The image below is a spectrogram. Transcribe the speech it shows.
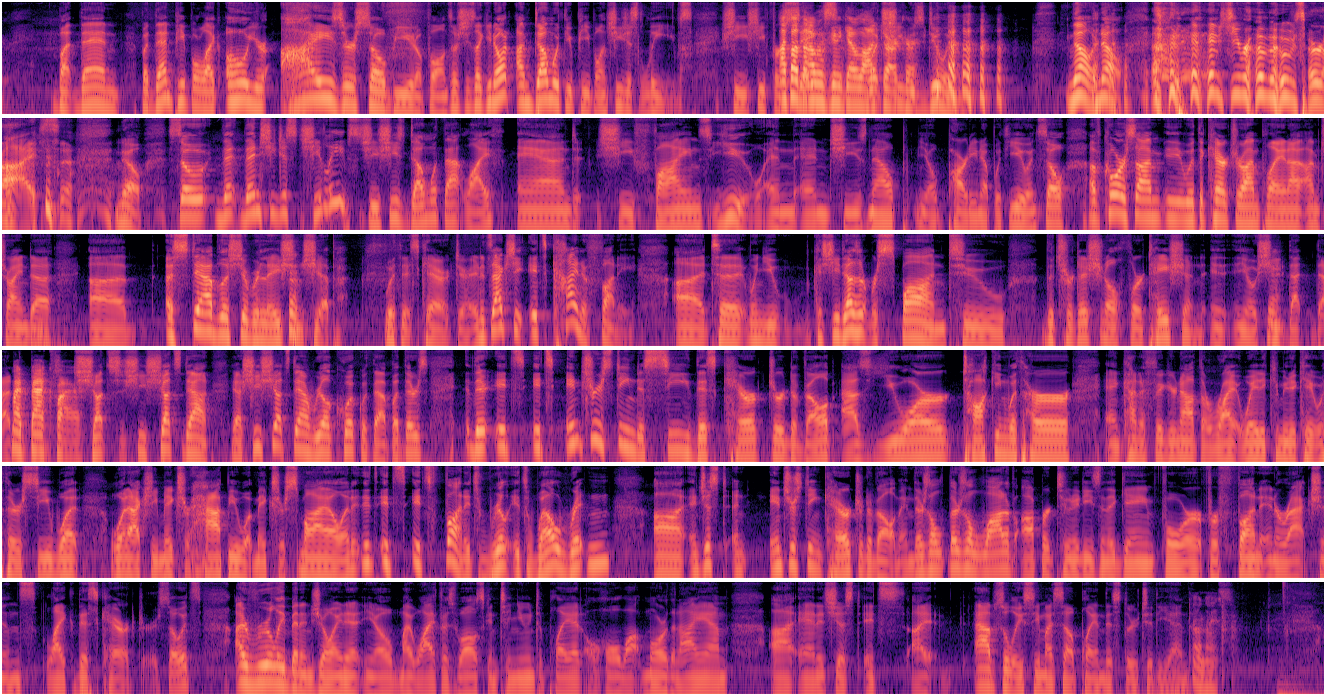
But then but then people are like oh your eyes are so beautiful. And so she's like you know what? I'm done with you people. And she just leaves. She she forsakes I thought that was gonna get a lot what darker. she was doing no no. And then she removes her eyes. No. So th- then she just she leaves. She she's done with that life and she finds you and and she's now you know partying up with you. And so of course i'm with the character i'm playing I, i'm trying to uh establish a relationship with this character. And it's actually it's kind of funny uh to when you because she doesn't respond to the traditional flirtation you know she Yeah. that that Might backfire. shuts she shuts down yeah she shuts down real quick with that but there's there it's it's interesting to see this character develop as you are talking with her and kind of figuring out the right way to communicate with her see what what actually makes her happy what makes her smile and it, it, it's it's fun it's really it's well written uh, and just an interesting character development. There's a there's a lot of opportunities in the game for for fun interactions like this character. So it's I've really been enjoying it. You know, my wife as well is continuing to play it a whole lot more than I am, uh, and it's just it's I absolutely see myself playing this through to the end. Oh, nice.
